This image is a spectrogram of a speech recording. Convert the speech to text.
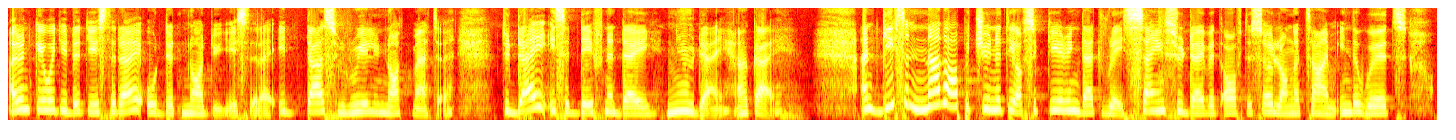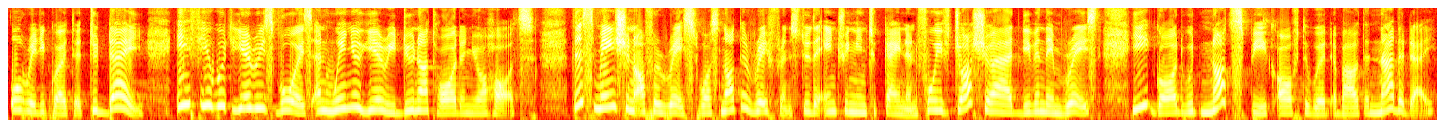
I don't care what you did yesterday or did not do yesterday. It does really not matter. Today is a definite day, new day, okay? And gives another opportunity of securing that rest, saying through David after so long a time in the words already quoted Today, if you would hear his voice, and when you hear it, do not harden your hearts. This mention of a rest was not a reference to the entering into Canaan, for if Joshua had given them rest, he, God, would not speak afterward about another day.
